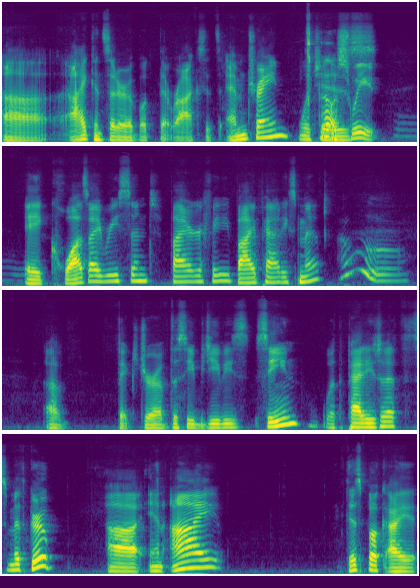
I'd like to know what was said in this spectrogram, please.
uh, I consider a book that rocks. It's M Train, which Oh, is sweet. a quasi recent biography by Patti Smith, Oh. a fixture of the CBGB's scene with the Patti Smith, Smith group. Uh, and I, this book I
